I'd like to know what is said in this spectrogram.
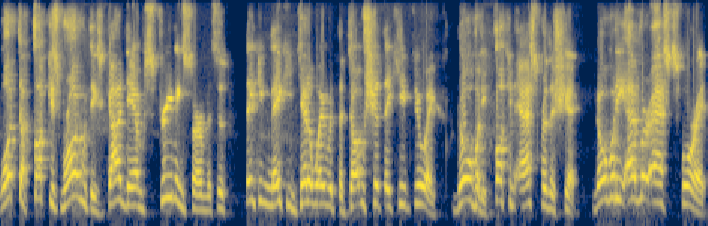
What the fuck is wrong with these goddamn streaming services thinking they can get away with the dumb shit they keep doing? Nobody fucking asked for the shit. Nobody ever asks for it.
